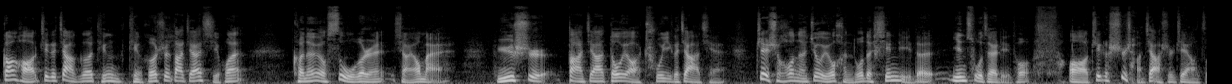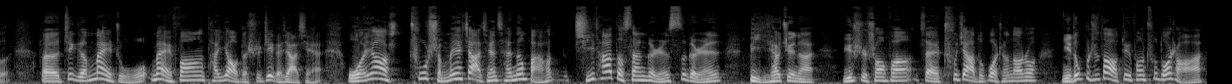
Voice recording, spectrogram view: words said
刚好这个价格挺挺合适，大家喜欢，可能有四五个人想要买，于是大家都要出一个价钱。这时候呢，就有很多的心理的因素在里头。哦，这个市场价是这样子。呃，这个卖主卖方他要的是这个价钱，我要出什么样价钱才能把其他的三个人、四个人比下去呢？于是双方在出价的过程当中，你都不知道对方出多少啊。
